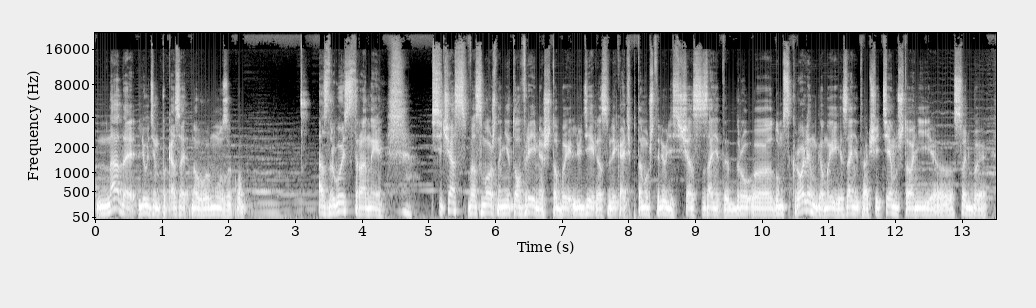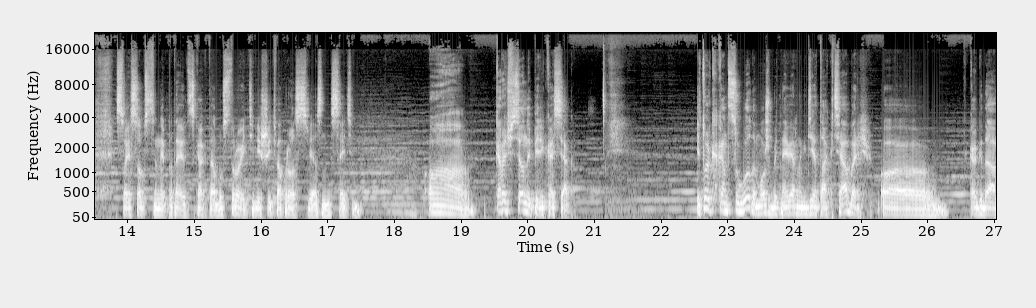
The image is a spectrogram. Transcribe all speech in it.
надо людям показать новую музыку, а с другой стороны, сейчас, возможно, не то время, чтобы людей развлекать, потому что люди сейчас заняты дру- э, дум-скроллингом и заняты вообще тем, что они э, судьбы свои собственные пытаются как-то обустроить и решить вопросы, связанные с этим. А, короче, все наперекосяк. И только к концу года, может быть, наверное, где-то октябрь, э, когда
